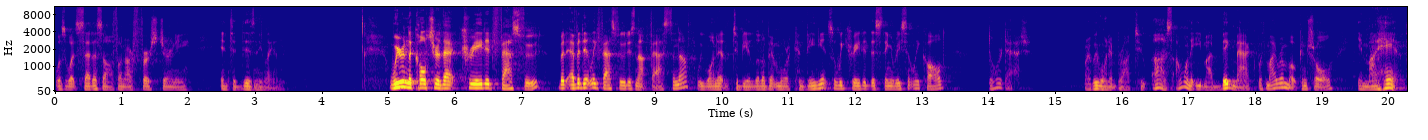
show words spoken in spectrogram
was what set us off on our first journey into Disneyland. We're in the culture that created fast food, but evidently fast food is not fast enough. We want it to be a little bit more convenient, so we created this thing recently called DoorDash. Right, we want it brought to us. I want to eat my Big Mac with my remote control in my hand.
